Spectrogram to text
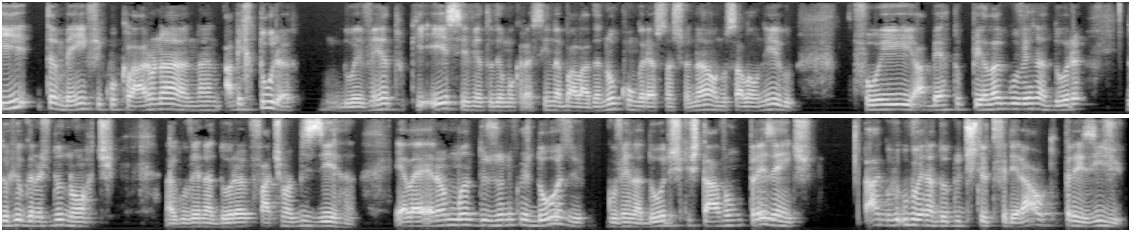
e também ficou claro na, na abertura do evento, que esse evento Democracia Inabalada no Congresso Nacional, no Salão Negro, foi aberto pela governadora do Rio Grande do Norte, a governadora Fátima Bezerra. Ela era uma dos únicos 12 governadores que estavam presentes. o governador do Distrito Federal, que preside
